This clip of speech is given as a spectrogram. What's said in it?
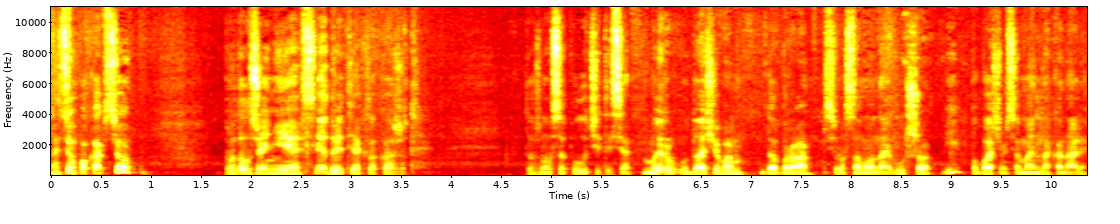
На цьому поки все. Продовження слідує, як то кажуть. Должно все получитися. Миру, удачі вам, добра, всього самого найкращого і побачимося в мене на каналі.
